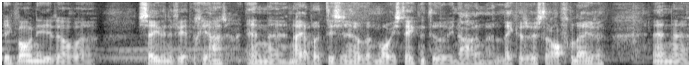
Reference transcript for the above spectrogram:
Ik woon hier al uh, 47 jaar. En uh, nou ja, het is een hele mooie steek natuurlijk in Haarlem. Lekker rustig afgelegen. En uh,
